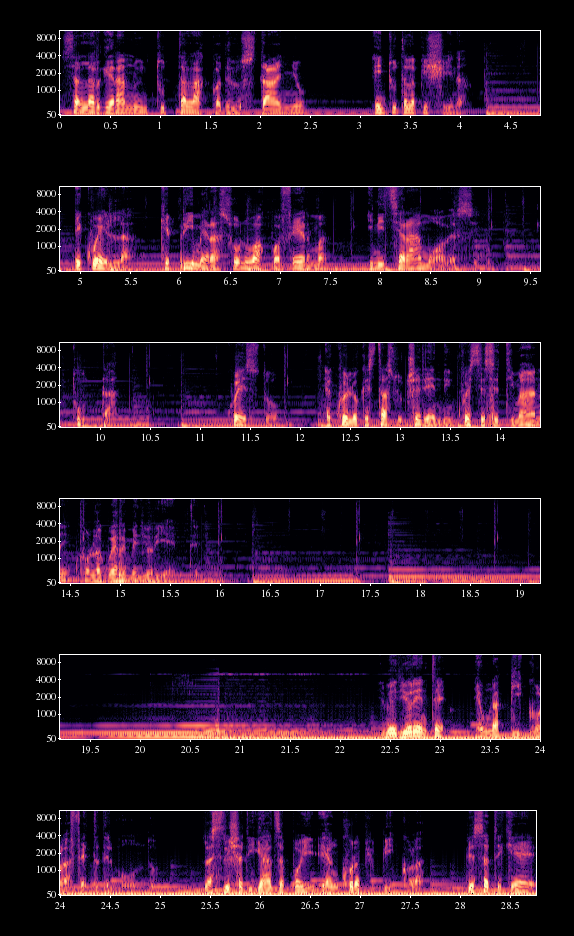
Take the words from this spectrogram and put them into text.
si allargheranno in tutta l'acqua dello stagno e in tutta la piscina. E quella, che prima era solo acqua ferma, inizierà a muoversi. Tutta. Questo è quello che sta succedendo in queste settimane con la guerra in Medio Oriente. Il Medio Oriente è una piccola fetta del mondo. La striscia di Gaza poi è ancora più piccola. Pensate che è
